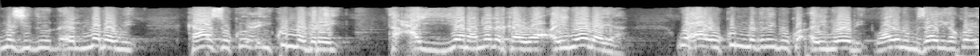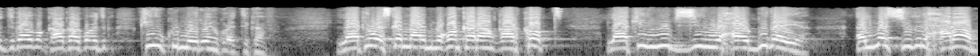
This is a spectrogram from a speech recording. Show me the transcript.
masjid nabowi kaasuu ku nadray tacayana nadarka waa caynoobaya waxa uu ku nadray buu ku caynoobi waa inuu masaajidka ku itikaafo kii uu ku nadray inu ku itikaafo laakiin way iska naaib noqon karaan qaarkood. Laakiin yujziu waxaa gudaya almasjid اlxaraam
